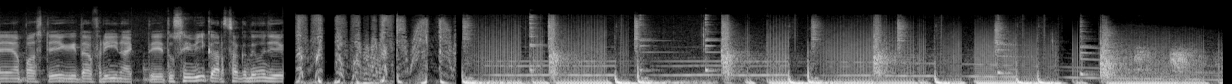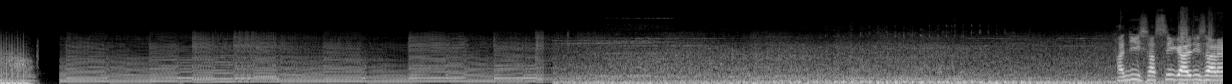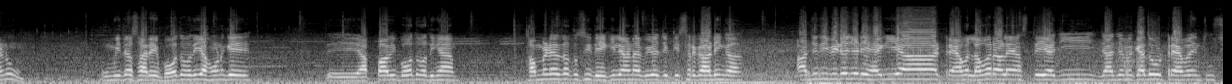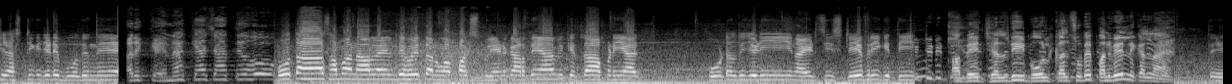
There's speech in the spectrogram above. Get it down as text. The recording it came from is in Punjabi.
ਆਪਾਂ ਸਟੇ ਕੀਤਾ ਫ੍ਰੀ ਨਾਈਟ ਤੇ ਤੁਸੀਂ ਵੀ ਕਰ ਸਕਦੇ ਹੋ ਜੇ ਹਾਂਜੀ, ਸਤਿ ਸ੍ਰੀ ਅਕਾਲ ਜੀ ਸਾਰਿਆਂ ਨੂੰ। ਉਮੀਦ ਹੈ ਸਾਰੇ ਬਹੁਤ ਵਧੀਆ ਹੋਣਗੇ ਤੇ ਆਪਾਂ ਵੀ ਬਹੁਤ ਵਧੀਆ। ਥੰਬਨੇਲ ਤਾਂ ਤੁਸੀਂ ਦੇਖ ਹੀ ਲੈਣਾ ਵੀਡੀਓ 'ਚ ਕਿਸ ਰਿਗਾਰਡਿੰਗ ਆ। ਅੱਜ ਦੀ ਵੀਡੀਓ ਜਿਹੜੀ ਹੈਗੀ ਆ ਟਰੈਵਲ ਲਵਰ ਵਾਲਿਆਂ ਵਾਸਤੇ ਆ ਜੀ ਜਾਂ ਜਿਵੇਂ ਕਹਦੋ ਟਰੈਵਲ ਐਂਥੂਸੀਆਸਟਿਕ ਜਿਹੜੇ ਬੋਲਦੇ ਹੁੰਦੇ ਆ। ਅਰੇ ਕਹਿਣਾ ਕੀ ਚਾਹਤੇ ਹੋ? ਬਹੁਤਾ ਸਮਾਂ ਨਾਲ ਲੈਂਦੇ ਹੋਏ ਤੁਹਾਨੂੰ ਆਪਾਂ ਐਕਸਪਲੇਨ ਕਰਦੇ ਆ ਵੀ ਕਿੱਦਾਂ ਆਪਣੀ ਅੱਜ ਹੋਟਲ ਦੀ ਜਿਹੜੀ ਨਾਈਟ ਸੀ ਸਟੇ ਫਰੀ ਕੀਤੀ। ਅਬੇ ਜਲਦੀ ਬੋਲ ਕੱਲ ਸਵੇਰ ਪਨਵੇਲ ਨਿਕਲਣਾ ਹੈ। ਤੇ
